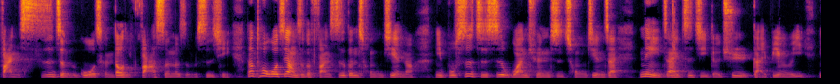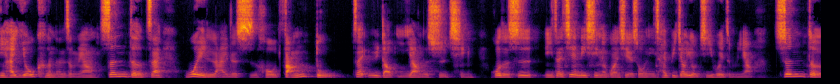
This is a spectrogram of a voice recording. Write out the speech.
反思整个过程到底发生了什么事情。那透过这样子的反思跟重建呢，你不是只是完全只重建在内在自己的去改变而已，你还有可能怎么样？真的在。未来的时候，防堵再遇到一样的事情，或者是你在建立新的关系的时候，你才比较有机会怎么样？真的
